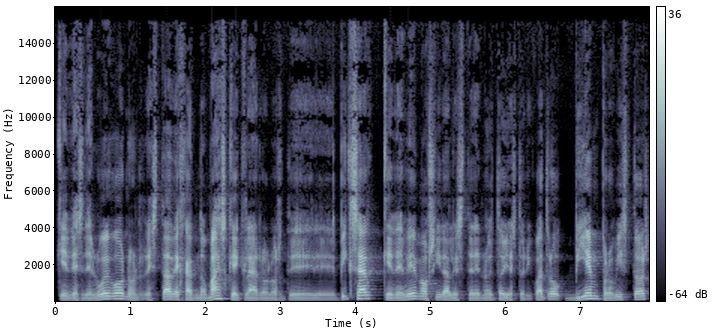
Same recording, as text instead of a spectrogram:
que desde luego nos está dejando más que claro los de Pixar que debemos ir al estreno de Toy Story 4 bien provistos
